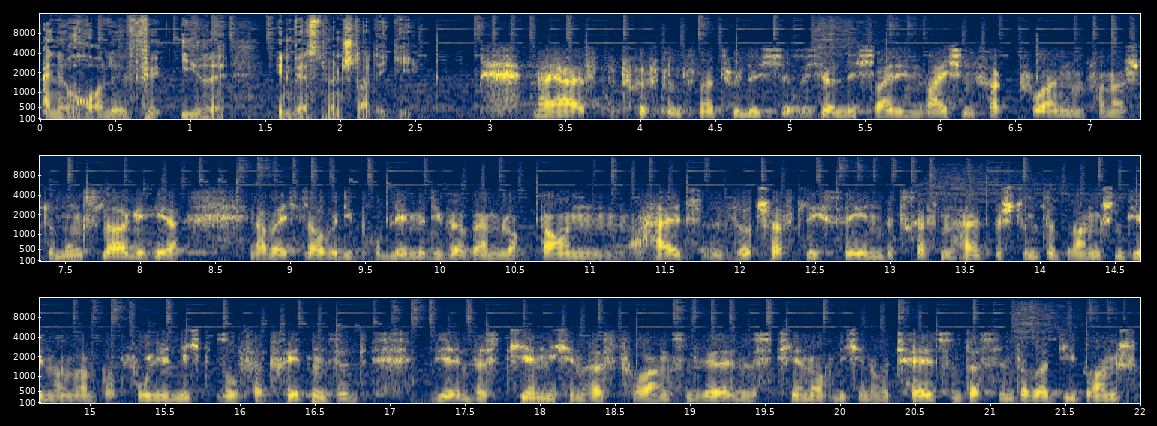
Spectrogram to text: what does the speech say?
eine Rolle für Ihre Investmentstrategie? Naja, es betrifft uns natürlich sicherlich bei den weichen Faktoren von der Stimmungslage her. Aber ich glaube, die Probleme, die wir beim Lockdown halt wirtschaftlich sehen, betreffen halt bestimmte Branchen, die in unserem Portfolio nicht so vertreten sind. Wir investieren nicht in Restaurants und wir investieren auch nicht in Hotels. Und das sind aber die Branchen,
